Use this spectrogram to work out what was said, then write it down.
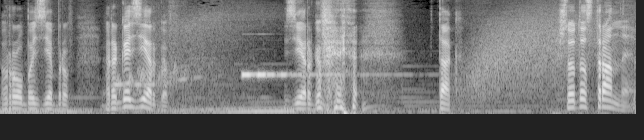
робозебров. Рогозергов. Зергов. так. Что-то странное.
